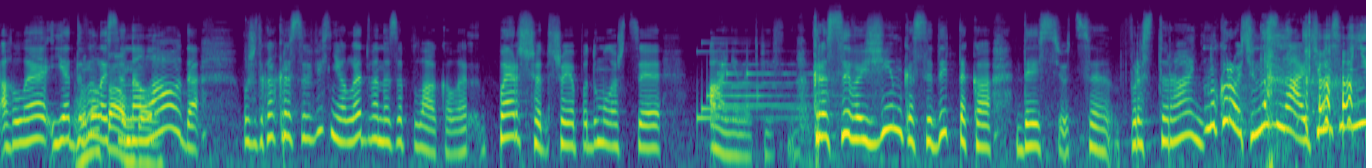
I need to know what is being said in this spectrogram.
але я дивилася там, на да. Лауда. Боже, така красива пісня, я ледве не заплакала. Перше, що я подумала, що це Аніна пісня. Красива жінка сидить така десь це в ресторані. Ну коротше, не знаю. Чогось мені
